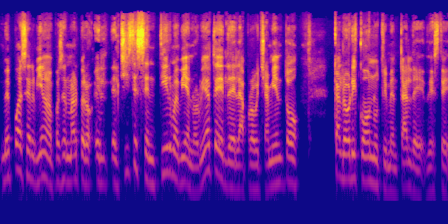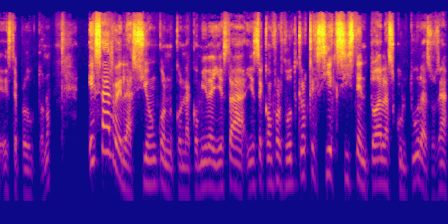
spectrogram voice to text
me puede hacer bien o me puede hacer mal, pero el, el chiste es sentirme bien, olvídate del aprovechamiento calórico nutrimental de, este, este producto, ¿no? Esa relación con, la comida y, esta, y este comfort food creo que sí existe en todas las culturas, o sea,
